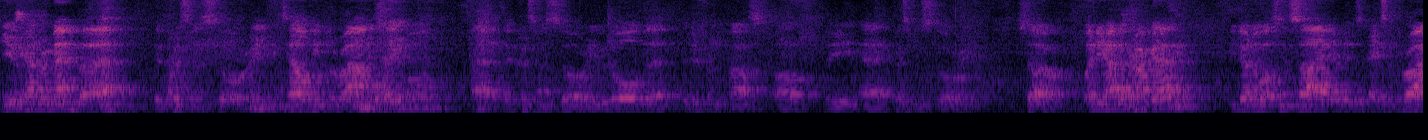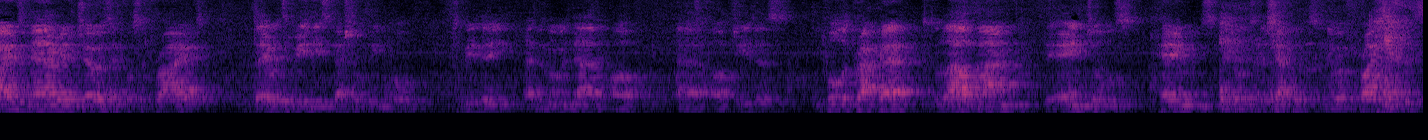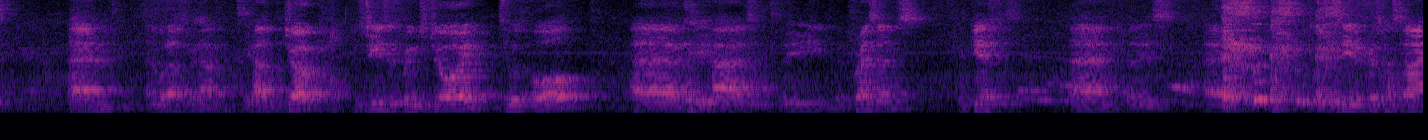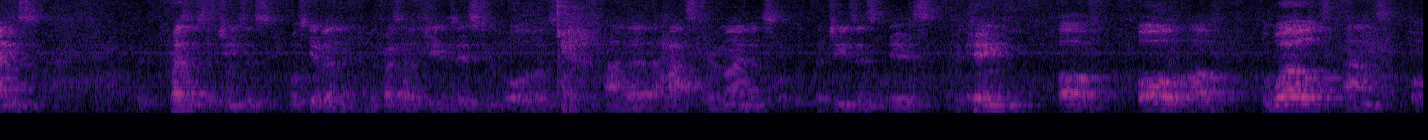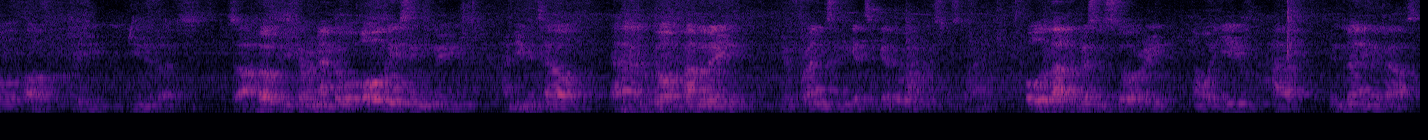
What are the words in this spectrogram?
you can remember the Christmas story. You can tell people around the table uh, the Christmas story with all the, the different parts of the uh, Christmas story. So, when you have the cracker, you don't know what's inside. It is a surprise. Mary and They were to be these special people, to be the, uh, the mum and dad of, uh, of Jesus. We pull the cracker, the loud bang, the angels came and spoke to the shepherds and there were frighteners. Um, and what else do we have? We had the joke, because Jesus brings joy to us all. Um, we had the, the presents, the gift um, that is uh, we receive at Christmas time is the presence that Jesus was given and the present that Jesus is to all of us, and uh, the hat to remind us that Jesus is the King of all of the world and all of the universe. So I hope you can remember what all these things mean, and you can tell uh, your family, your friends, when you get together with Christmas time, all about the Christmas story and what you have been learning about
